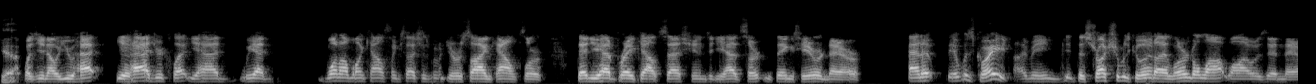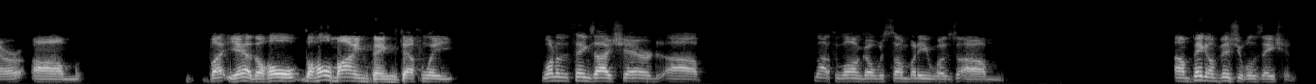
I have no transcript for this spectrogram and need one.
Yeah. Was you know you had you had your you had we had one-on-one counseling sessions with your assigned counselor. Then you had breakout sessions, and you had certain things here and there and it, it was great. I mean, the structure was good. I learned a lot while I was in there. Um, but yeah, the whole the whole mind thing definitely. One of the things I shared uh, not too long ago with somebody was um, I'm big on visualization,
